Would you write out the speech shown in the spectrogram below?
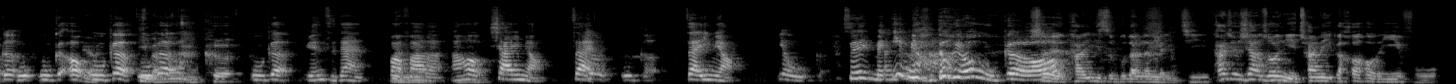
个五五个哦，五个五个五颗五个原子弹爆发了，然后下一秒再五个，再一秒又五个，所以每一秒都有五个哦。是它一直不断的累积，它就像说你穿了一个厚厚的衣服。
